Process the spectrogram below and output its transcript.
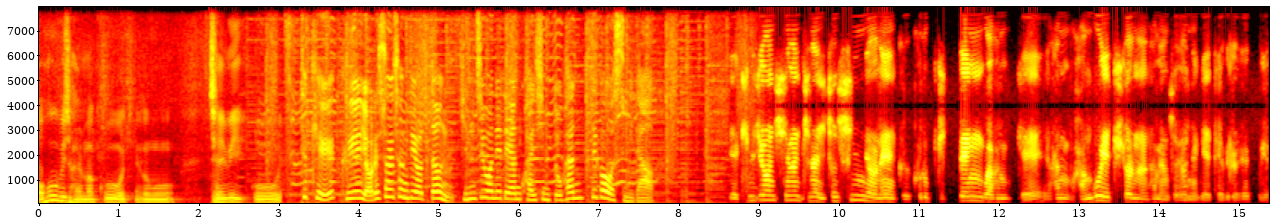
호흡이 잘 맞고 너무 재미있고 특히 그의 열애설 상대였던 김지원에 대한 관심 또한 뜨거웠습니다. 예, 김지원 씨는 지난 2010년에 그 그룹 빅뱅과 함께 한 광고에 출연을 하면서 연예계에 데뷔를 했고요.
